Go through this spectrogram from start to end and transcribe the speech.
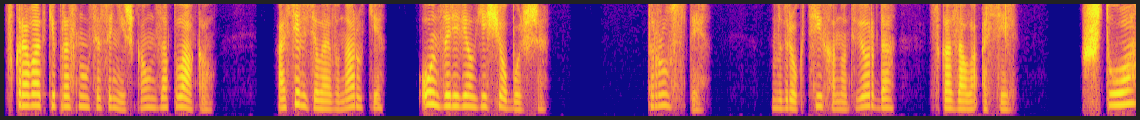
в кроватке проснулся сынишка, он заплакал. Асель взяла его на руки, он заревел еще больше. «Трус ты!» — вдруг тихо, но твердо сказала Асель. «Что?»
